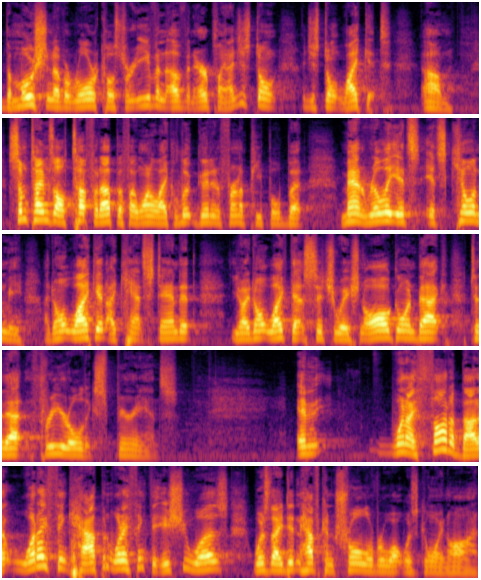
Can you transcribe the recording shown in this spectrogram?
the motion of a roller coaster, even of an airplane. I just don't, I just don't like it. Um, sometimes I'll tough it up if I want to like look good in front of people, but man, really, it's, it's killing me. I don't like it. I can't stand it. You know, I don't like that situation. All going back to that three year old experience. And when I thought about it, what I think happened, what I think the issue was, was that I didn't have control over what was going on.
